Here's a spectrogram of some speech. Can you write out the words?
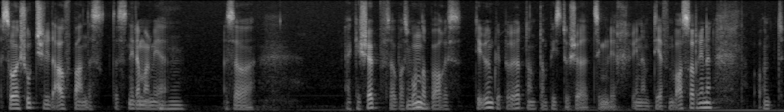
so ein Schutzschild aufbauen, dass das nicht einmal mehr Mhm. also ein Geschöpf, so was Mhm. Wunderbares, die irgendwie berührt und dann bist du schon ziemlich in einem tiefen Wasser drinnen. Und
